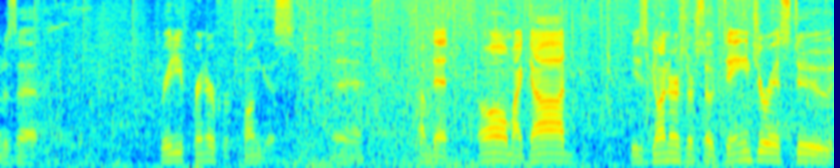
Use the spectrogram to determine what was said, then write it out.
What is that? 3D printer for fungus. Eh, I'm dead. Oh my god. These gunners are so dangerous, dude.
